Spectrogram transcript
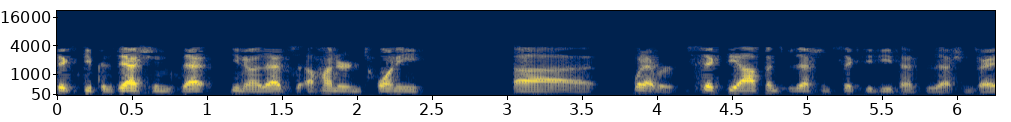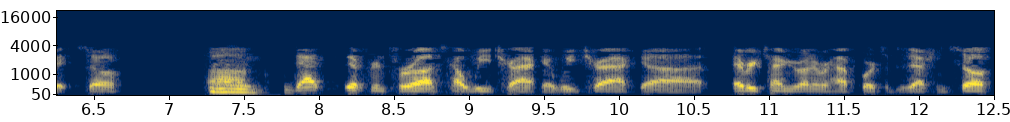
60 possessions, that you know that's 120, uh, whatever, 60 offense possessions, 60 defense possessions, right? So um, mm. that's different for us how we track it. We track uh, every time you run over half courts of possession. So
